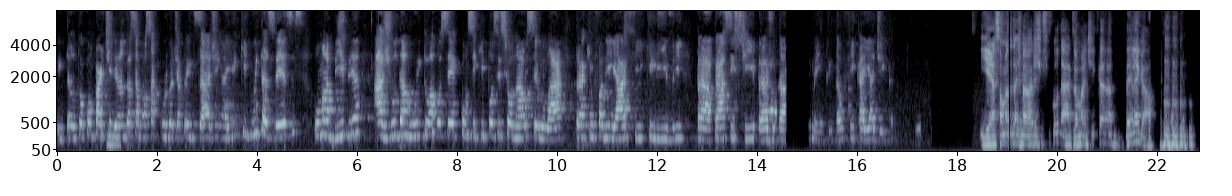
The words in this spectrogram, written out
Então, estou compartilhando essa nossa curva de aprendizagem aí, que muitas vezes uma Bíblia ajuda muito a você conseguir posicionar o celular para que o familiar fique livre para assistir, para ajudar o movimento. Então, fica aí a dica. E essa é uma das maiores dificuldades, é uma dica bem legal.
